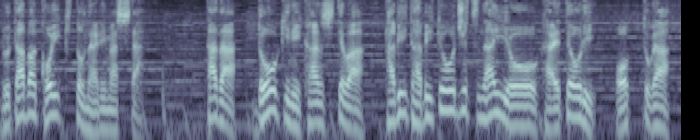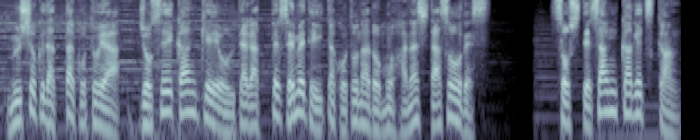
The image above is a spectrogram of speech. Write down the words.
豚箱行きとなりました。ただ、動機に関しては、たびたび供述内容を変えており、夫が無職だったことや、女性関係を疑って責めていたことなども話したそうです。そして3ヶ月間、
